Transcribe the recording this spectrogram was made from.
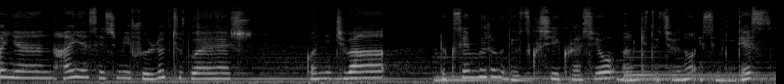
ワイエン、ハイエセシミフルツブエシこんにちはルクセンブルグで美しい暮らしを満喫中のエスミーです。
